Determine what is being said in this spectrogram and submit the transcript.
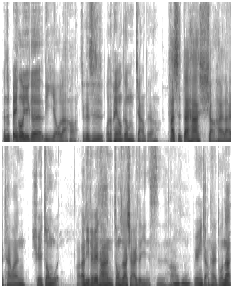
但是背后有一个理由啦哈，这个是我的朋友跟我们讲的，他是带他小孩来台湾学中文。那李飞飞他很重视他小孩的隐私哈，不愿意讲太多。那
